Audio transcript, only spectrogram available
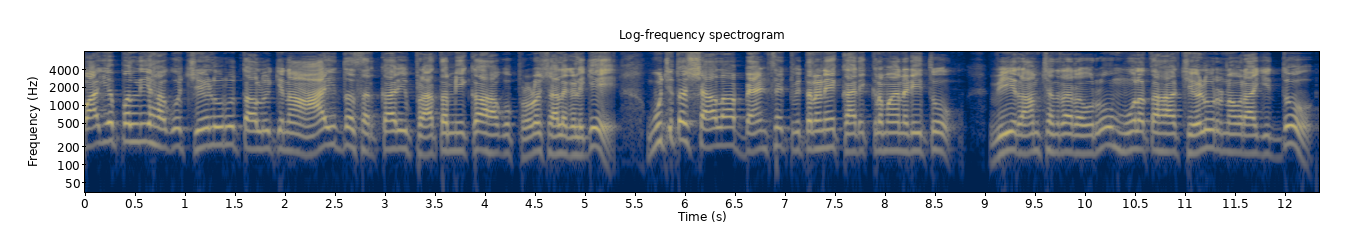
ಬಾಗೇಪಲ್ಲಿ ಹಾಗೂ ಚೇಳೂರು ತಾಲೂಕಿನ ಆಯ್ದ ಸರ್ಕಾರಿ ಪ್ರಾಥಮಿಕ ಹಾಗೂ ಪ್ರೌಢಶಾಲೆಗಳಿಗೆ ಉಚಿತ ಶಾಲಾ ಬ್ಯಾಂಡ್ ಸೆಟ್ ವಿತರಣೆ ಕಾರ್ಯಕ್ರಮ ನಡೆಯಿತು. ವಿ. ರಾಮಚಂದ್ರರವರು ಮೂಲತಃ ಚೇಳೂರಿನವರಾಗಿದ್ದು,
